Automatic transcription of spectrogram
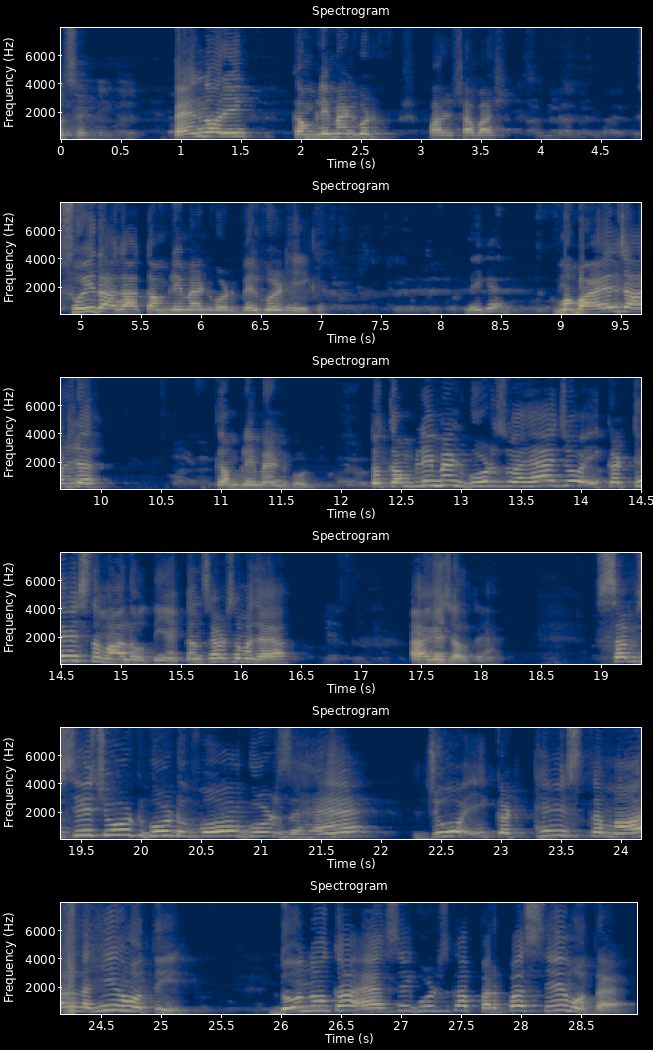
से। पेन और इंक कंप्लीमेंट गुड फॉर शाबाश। सुई धागा कंप्लीमेंट गुड बिल्कुल ठीक है। ठीक है? मोबाइल चार्जर कंप्लीमेंट गुड तो कंप्लीमेंट गुड्स जो है, जो इकट्ठे इस्तेमाल होती हैं कंसेप्ट समझ आया? आगे चलते हैं। सब्सिट्यूट गुड वो गुड्स हैं, जो इकट्ठे इस्तेमाल नहीं होती। दोनों का, ऐसे गुड्स का पर्पस सेम होता है।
